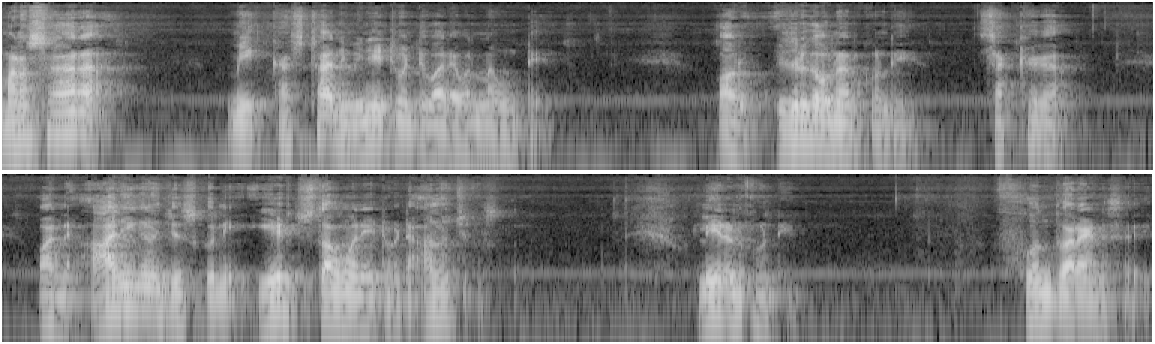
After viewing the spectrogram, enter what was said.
మనసారా మీ కష్టాన్ని వినేటువంటి వారు ఎవరన్నా ఉంటే వారు ఎదురుగా ఉన్నారనుకోండి చక్కగా వారిని ఆలింగనం చేసుకొని ఏడ్చుతాము అనేటువంటి ఆలోచన వస్తుంది. లేరనుకోండి ఫోన్ ద్వారా అయినా సరే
